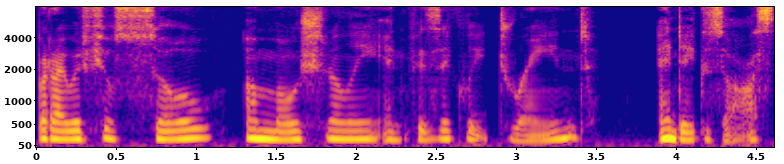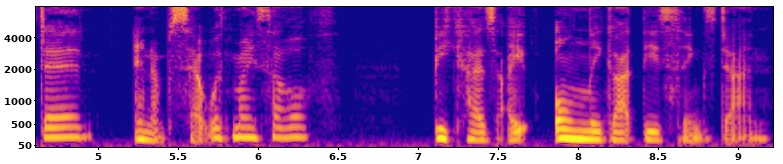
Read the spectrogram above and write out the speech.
but I would feel so emotionally and physically drained and exhausted and upset with myself because I only got these things done.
